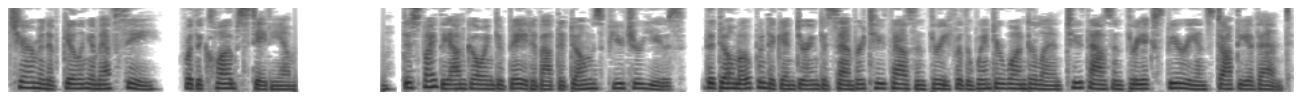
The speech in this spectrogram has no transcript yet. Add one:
chairman of Gillingham FC, for the club's stadium. Despite the ongoing debate about the dome's future use, the dome opened again during December 2003 for the Winter Wonderland 2003 experience. The event,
